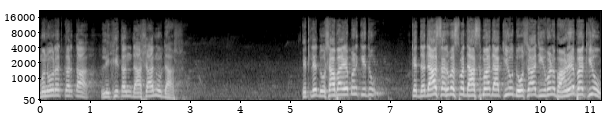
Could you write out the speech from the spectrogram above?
મનોરથ કરતા લિખિતન દાસાનું દાસ. એટલે દોસાભાઈએ પણ કીધું કે દદા સર્વસ્વ દાસમાં દાખ્યું, દોસા જીવન ભાણે ભાખ્યું.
